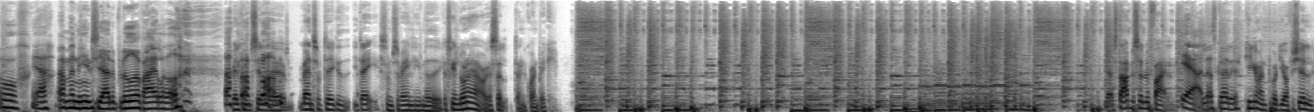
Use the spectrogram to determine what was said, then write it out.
Åh, oh, ja. Jamen, ens hjerte bløder bare allerede. Velkommen til øh, Mandsopdækket i dag, som sædvanligt med Katrine Lundager og jeg selv, Dan Grønbæk. Ja, start med selve fejlen. Ja, lad os gøre det. Kigger man på de officielle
